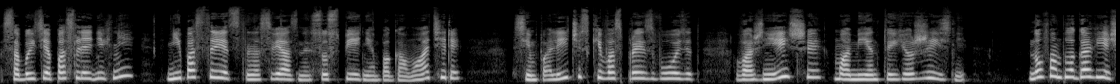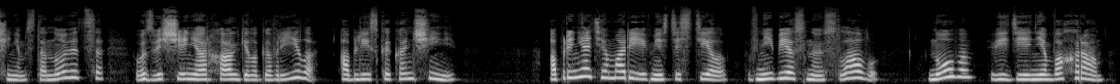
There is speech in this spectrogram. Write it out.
События последних дней, непосредственно связанные с успением Богоматери, символически воспроизводят важнейшие моменты ее жизни. Новым благовещением становится возвещение Архангела Гавриила о близкой кончине, а принятие Марии вместе с телом в небесную славу новым видением во храм –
